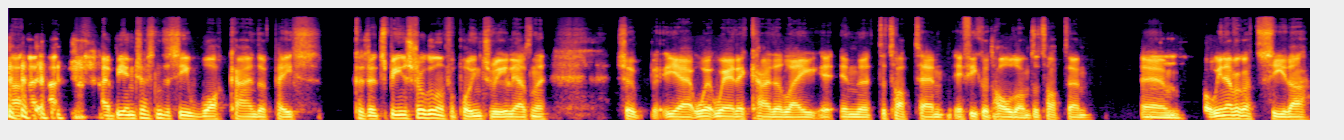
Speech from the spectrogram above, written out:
I, I'd be interested to see what kind of pace because it's been struggling for points, really, hasn't it? So yeah, where, where it kind of lay in the, the top ten, if he could hold on to top ten, um, Mm. but we never got to see that.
